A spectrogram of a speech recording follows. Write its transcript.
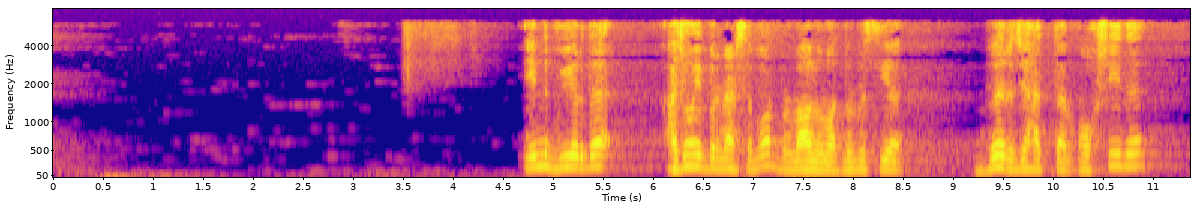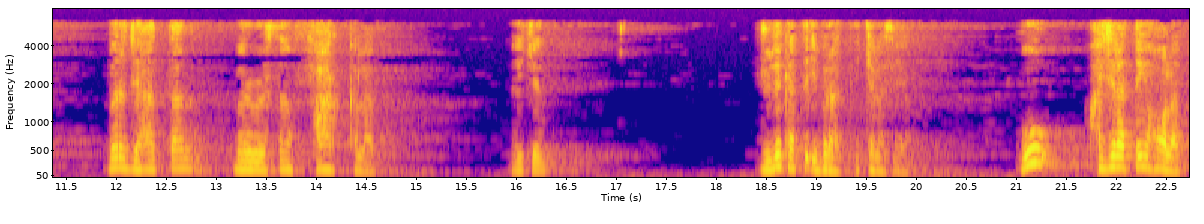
Endi bu yerda ajoyib bir narsa bor bir ma'lumot. Bir birisiga bir jihatdan o'xshaydi bir jihatdan bir birisidan farq qiladi. Lekin juda katta ibrat ikkalasi ham. Bu hijratdagi holat.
